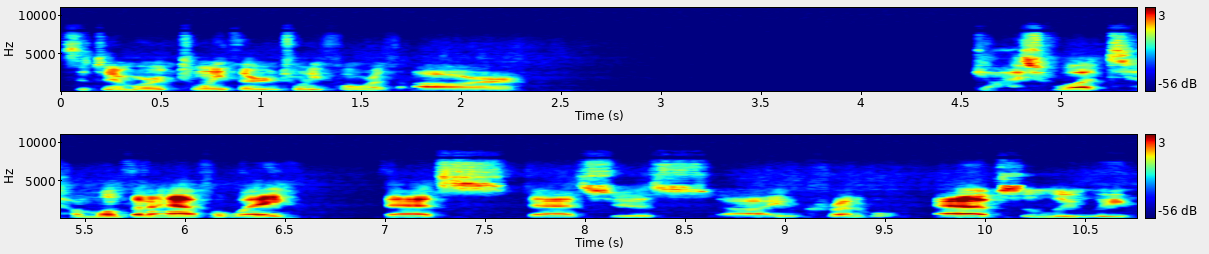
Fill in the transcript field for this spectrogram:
September 23rd and 24th are, gosh, what a month and a half away. That's that's just uh, incredible, absolutely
